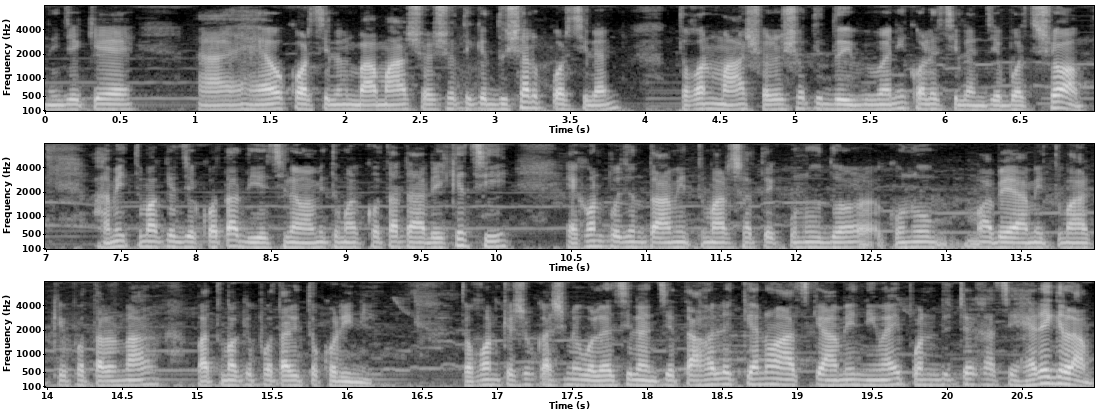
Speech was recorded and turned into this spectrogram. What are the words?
নিজেকে আহ, হেয় করছিলেন বা মা সরস্বতীকে দোষারোপ করছিলেন। তখন মা সরস্বতী দৈবিবাণী করেছিলেন যে বৎস আমি তোমাকে যে কথা দিয়েছিলাম আমি তোমার কথাটা রেখেছি। এখন পর্যন্ত আমি তোমার সাথে কোনো কোনোভাবে আমি তোমাকে প্রতারণা বা তোমাকে প্রতারিত করিনি। তখন কেশব কাশ্মীর বলেছিলেন যে তাহলে কেন আজকে আমি নিমাই পণ্ডিতের কাছে হেরে গেলাম?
